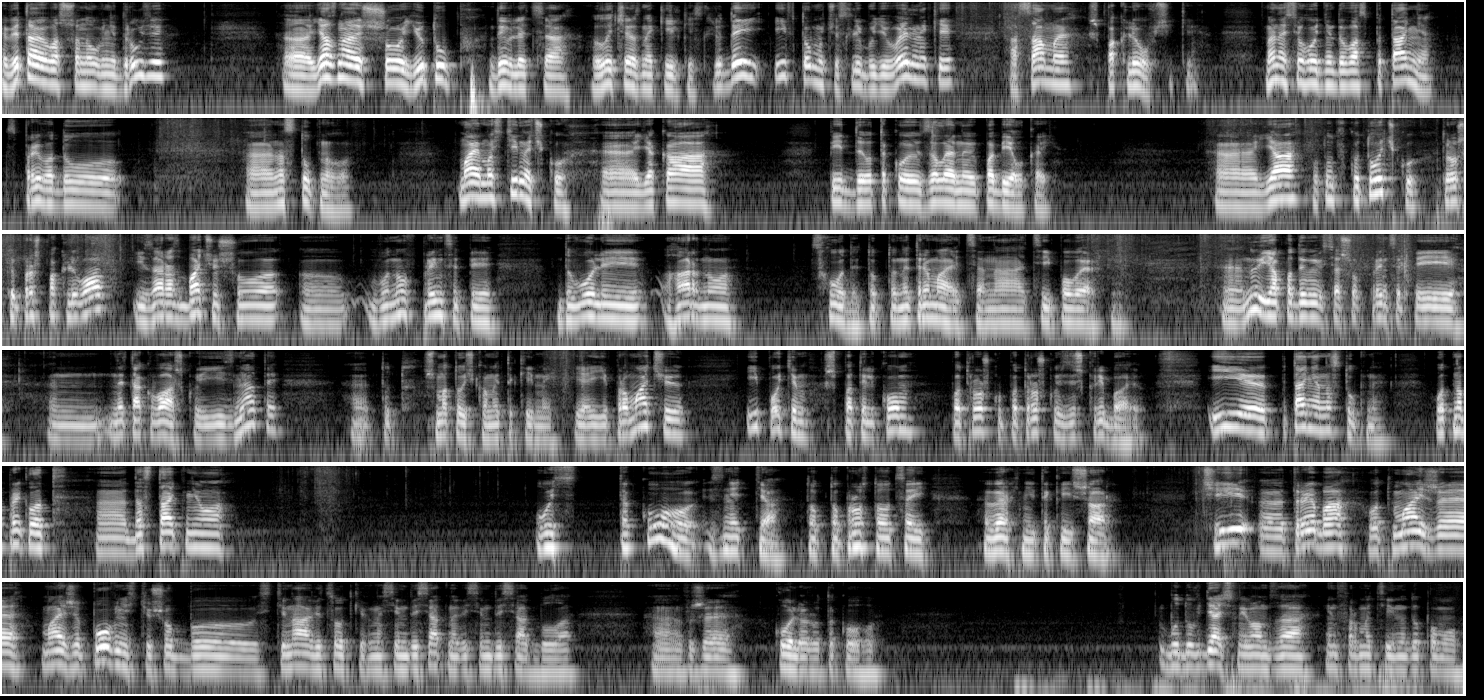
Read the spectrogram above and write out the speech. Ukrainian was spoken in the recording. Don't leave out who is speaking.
Speaker 1: Вітаю вас, шановні друзі. Е, Я знаю, що YouTube дивляться величезна кількість людей, і в тому числі будівельники, а саме шпакльовщики. У мене сьогодні до вас питання з приводу е, наступного. Маємо стіночку, е, яка під отакою зеленою побілкою. Я отут в куточку трошки прошпаклював і зараз бачу, що е, воно, в принципі, доволі гарно сходить, тобто не тримається на цій поверхні. Е, Ну і я подивився, що в принципі не так важко її зняти. Е, Тут шматочками такими я її промачую. І потім шпательком потрошку-потрошку зішкрібаю. І питання наступне. От, наприклад, е, достатньо ось такого зняття, тобто просто оцей верхній такий шар. Чи е, треба от майже, майже повністю, щоб е, стіна відсотків на 70 на 80 була е, вже кольору такого. Буду вдячний вам за інформаційну допомогу.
